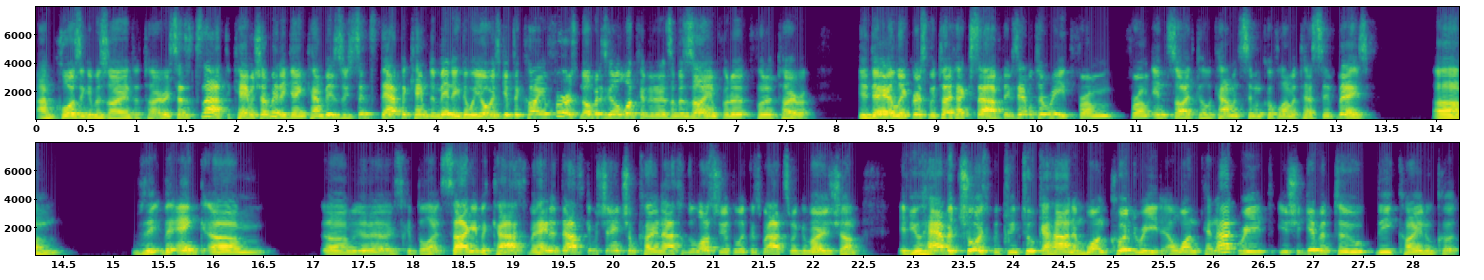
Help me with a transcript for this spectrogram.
I'm causing a bezoyin to Torah? He says it's not. The Kamish Amid again can be Since that became the minig that we always give the Koyin first, nobody's going to look at it as a bezoyin for the for the Torah. Yedei Likris Mitoich Haksav. He's able to read from from inside. Till the comment Siman Kuflam Tesiv Beis. Um, the the ink um um yeah, I skipped the line. Sagi bekach. If you have a choice between two kahanim, one could read and one cannot read, you should give it to the kayan who could.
